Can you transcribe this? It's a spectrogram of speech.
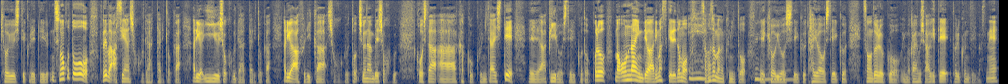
共有してくれている。そのことを例えば ASEAN 諸国であったりとかあるいは EU 諸国であったりとかあるいはアフリカ諸国と中南米諸国こうしたあ各国に対して、えー、アピールをしていくこと。これを、まあ、オンラインではありますけれどもさまざまな国と、えー、共有をしていく対話をしていくその努力を今外務省挙げて取り組んでいますね。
